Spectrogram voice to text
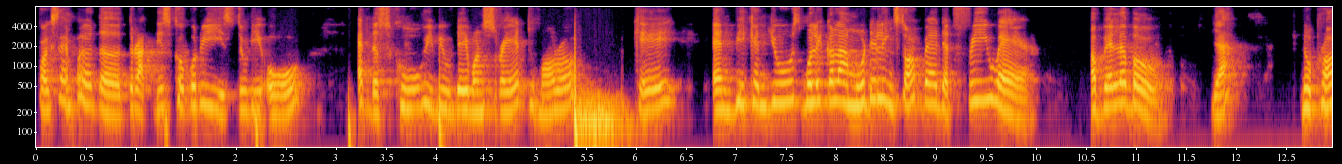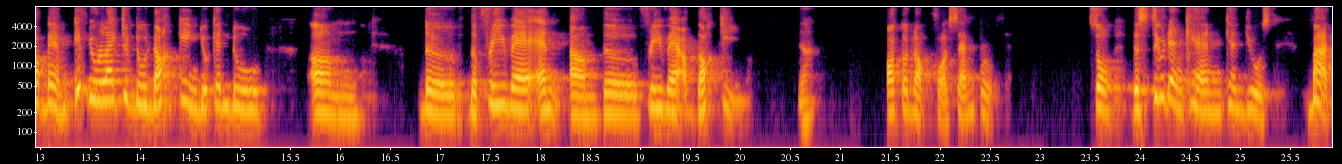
For example, the drug discovery studio at the school, we will demonstrate tomorrow, okay? And we can use molecular modeling software that freeware available yeah, no problem. If you like to do docking, you can do um, the the freeware and um, the freeware of docking. Yeah, autodock for example. So the student can can use, but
